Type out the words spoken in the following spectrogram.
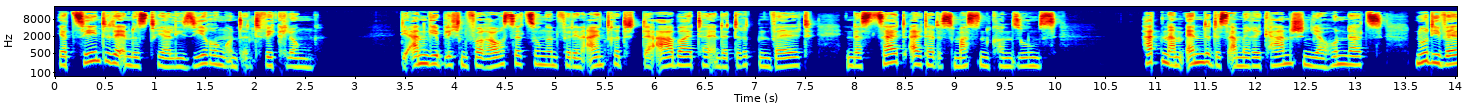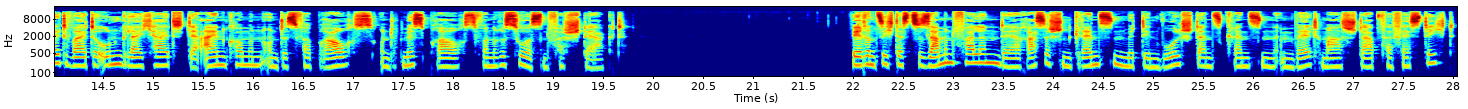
Jahrzehnte der Industrialisierung und Entwicklung, die angeblichen Voraussetzungen für den Eintritt der Arbeiter in der dritten Welt in das Zeitalter des Massenkonsums hatten am Ende des amerikanischen Jahrhunderts nur die weltweite Ungleichheit der Einkommen und des Verbrauchs und Missbrauchs von Ressourcen verstärkt. Während sich das Zusammenfallen der rassischen Grenzen mit den Wohlstandsgrenzen im Weltmaßstab verfestigt,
